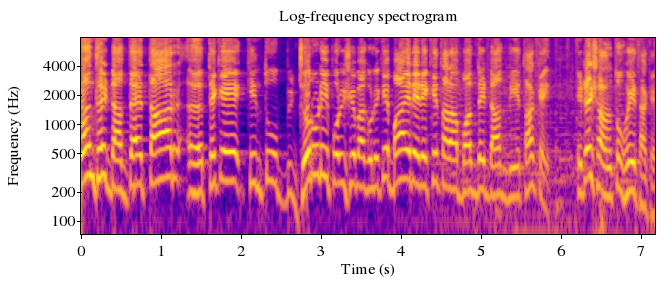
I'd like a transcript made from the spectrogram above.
বন্ধের ডাক দেয় তার থেকে কিন্তু জরুরি পরিষেবাগুলিকে বাইরে রেখে তারা বন্ধের ডাক দিয়ে থাকে। এটাই সাধারণত হয়ে থাকে।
